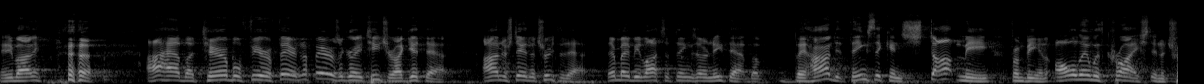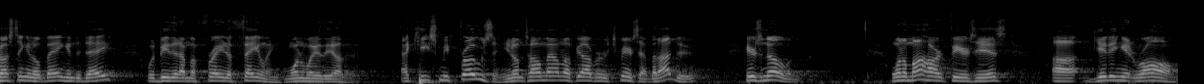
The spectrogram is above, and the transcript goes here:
Anybody? I have a terrible fear of failure. Now, failure is a great teacher. I get that. I understand the truth of that. There may be lots of things underneath that, but behind it, things that can stop me from being all in with Christ and trusting and obeying Him today would be that I'm afraid of failing one way or the other. That keeps me frozen. You know what I'm talking about? I don't know if y'all ever experienced that, but I do. Here's another one. One of my heart fears is uh, getting it wrong.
